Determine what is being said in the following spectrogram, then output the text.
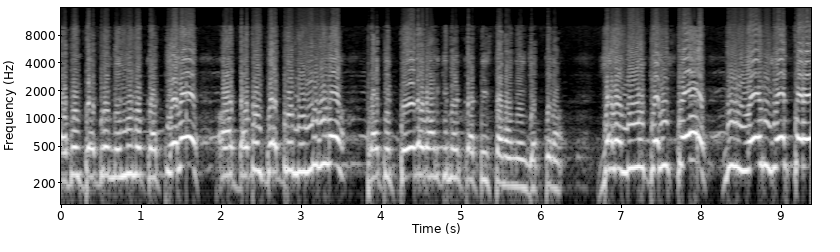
డబుల్ బెడ్రూమ్ ఇల్లును కట్టేలే ఆ డబుల్ బెడ్రూమ్ ఇల్లు కూడా ప్రతి పేదవానికి మేము కట్టిస్తామని నేను చెప్తున్నా. ఇలా నువ్వు గెలిస్తే నువ్వు ఏమి చేస్తావో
